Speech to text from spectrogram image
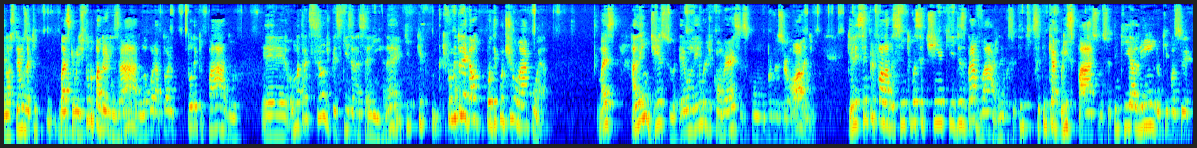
nós temos aqui basicamente tudo padronizado, laboratório todo equipado, é, uma tradição de pesquisa nessa linha, né? Que, que, que foi muito legal poder continuar com ela. Mas, além disso, eu lembro de conversas com o professor Holland, que ele sempre falava assim que você tinha que desbravar, né? Você tem que, você tem que abrir espaço, você tem que ir além do que você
